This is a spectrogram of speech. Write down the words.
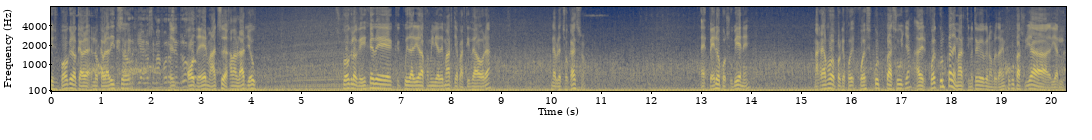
Que supongo que lo que habrá, lo que habrá ¿Tienes dicho... el-? Joder, macho, déjame hablar, Joe. Supongo que lo que dije de que cuidaría a la familia de Marty a partir de ahora le habrá hecho caso. Espero por su bien, ¿eh? Más que nada por- porque fue, fue culpa suya. A ver, fue culpa de Marty, no te digo que no, pero también fue culpa suya liarla.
